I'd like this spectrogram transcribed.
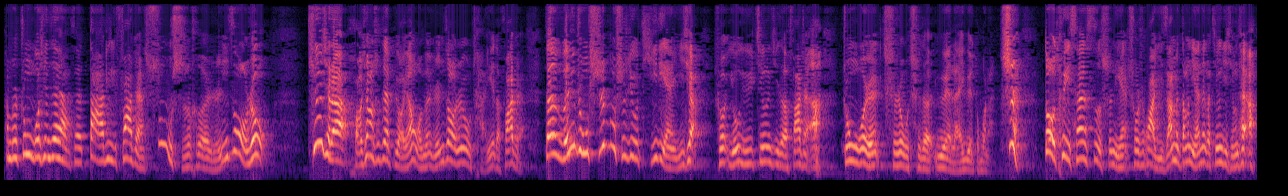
他们说中国现在啊，在大力发展素食和人造肉，听起来好像是在表扬我们人造肉产业的发展，但文中时不时就提点一下，说由于经济的发展啊，中国人吃肉吃的越来越多了，是。倒退三四十年，说实话，以咱们当年那个经济形态啊，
